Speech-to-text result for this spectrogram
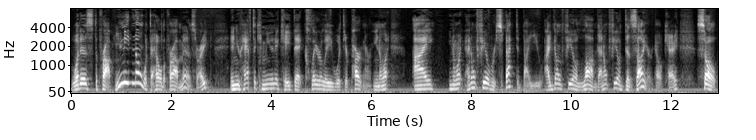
what is the problem. You need to know what the hell the problem is, right? And you have to communicate that clearly with your partner. You know what? I you know what? I don't feel respected by you. I don't feel loved. I don't feel desired, okay? So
